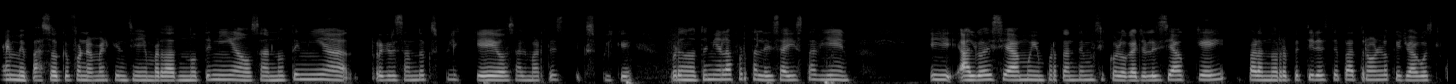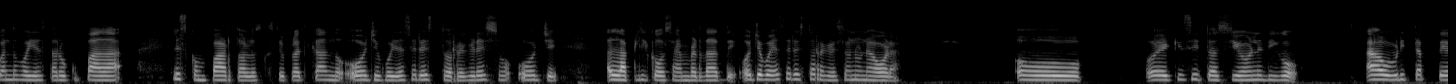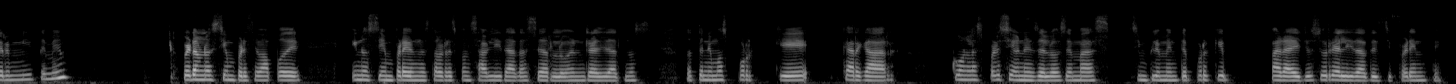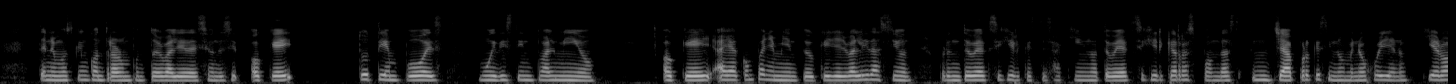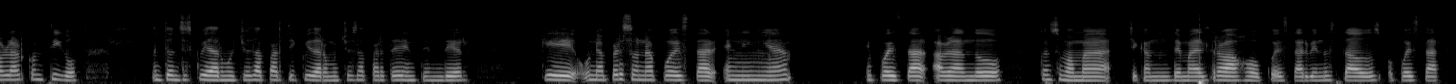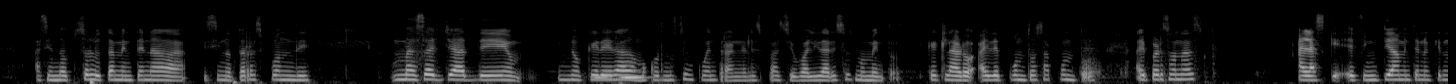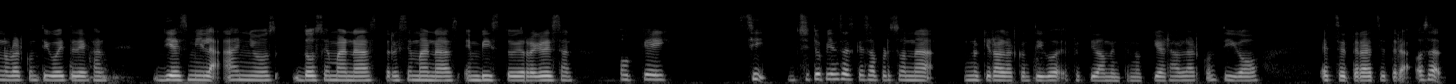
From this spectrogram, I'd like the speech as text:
eh, me pasó que fue una emergencia y en verdad no tenía, o sea, no tenía, regresando expliqué, o sea, el martes expliqué, pero no tenía la fortaleza y está bien. Y algo decía muy importante mi psicóloga, yo le decía, ok, para no repetir este patrón, lo que yo hago es que cuando voy a estar ocupada, les comparto a los que estoy platicando, oye, voy a hacer esto, regreso, oye, la aplico, o sea, en verdad, oye, voy a hacer esto, regreso en una hora. O, o qué situación, les digo, ahorita permíteme, pero no siempre se va a poder y no siempre es nuestra responsabilidad hacerlo. En realidad nos, no tenemos por qué cargar con las presiones de los demás simplemente porque para ellos su realidad es diferente tenemos que encontrar un punto de validación, decir, ok, tu tiempo es muy distinto al mío, ok, hay acompañamiento, ok, hay validación, pero no te voy a exigir que estés aquí, no te voy a exigir que respondas ya porque si no me enojo y no quiero hablar contigo. Entonces cuidar mucho esa parte y cuidar mucho esa parte de entender que una persona puede estar en línea y puede estar hablando con su mamá, checando un tema del trabajo, puede estar viendo estados o puede estar haciendo absolutamente nada y si no te responde, más allá de no querer, a lo mejor no se encuentra en el espacio, validar esos momentos, que claro, hay de puntos a puntos, hay personas a las que definitivamente no quieren hablar contigo y te dejan diez mil años, dos semanas, tres semanas en visto y regresan. Ok, si, si tú piensas que esa persona no quiere hablar contigo, efectivamente no quiere hablar contigo, etcétera, etcétera. O sea,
